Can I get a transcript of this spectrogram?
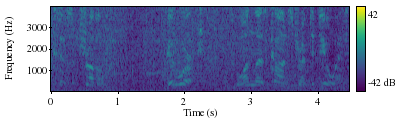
Your in some trouble. Good work. It's one less construct to deal with.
